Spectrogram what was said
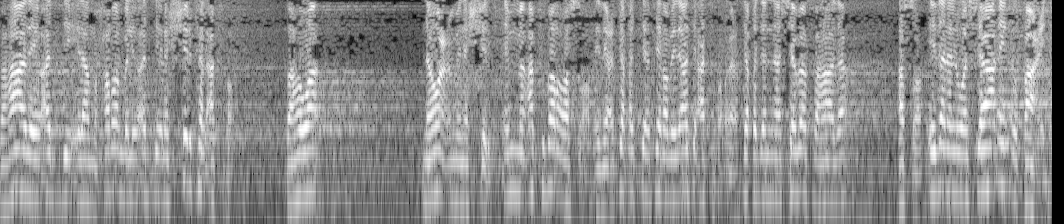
فهذا يؤدي إلى محرم بل يؤدي إلى الشرك الأكبر فهو نوع من الشرك إما أكبر أو أصغر إذا اعتقد تأثير بذاته أكبر اعتقد أنها سبب فهذا أصغر. إذا الوسائل القاعدة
